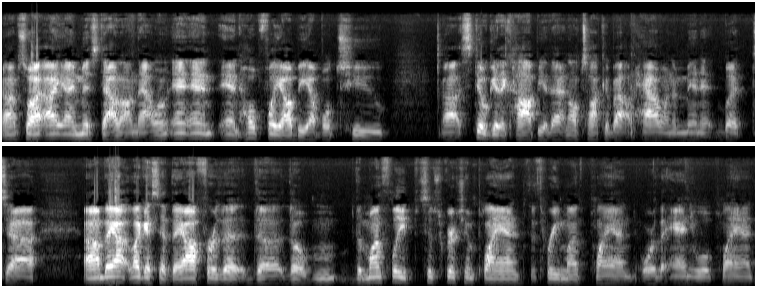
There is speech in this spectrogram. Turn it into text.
Um, so I, I, missed out on that one. And, and, and hopefully I'll be able to uh, still get a copy of that. And I'll talk about how in a minute. But uh, um, they, like I said, they offer the, the, the, the monthly subscription plan, the three month plan, or the annual plan.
